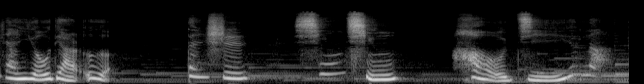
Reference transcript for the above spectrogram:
然有点饿，但是心情好极了。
